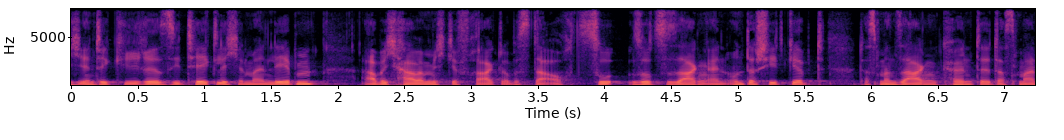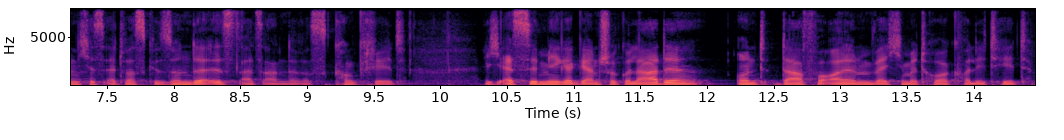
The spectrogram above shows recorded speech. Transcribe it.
ich integriere sie täglich in mein Leben, aber ich habe mich gefragt, ob es da auch so, sozusagen einen Unterschied gibt, dass man sagen könnte, dass manches etwas gesünder ist als anderes. Konkret. Ich esse mega gern Schokolade und da vor allem welche mit hoher Qualität,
